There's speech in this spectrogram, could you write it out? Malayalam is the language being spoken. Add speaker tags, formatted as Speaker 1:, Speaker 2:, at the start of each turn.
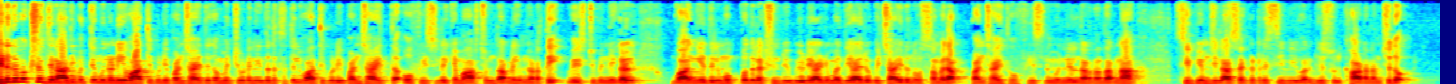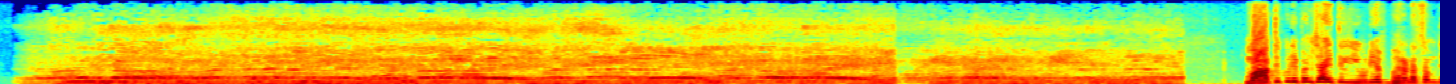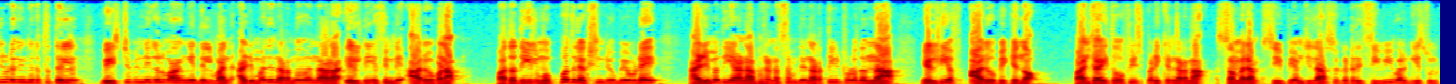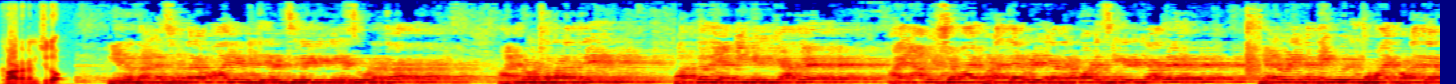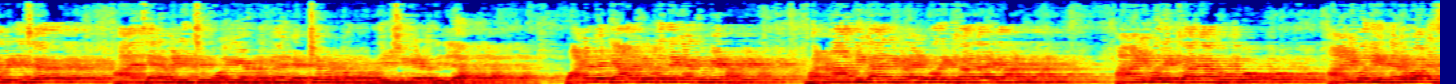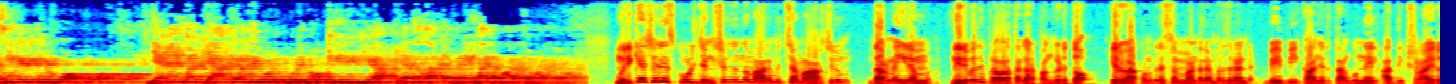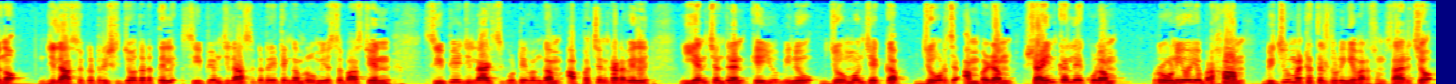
Speaker 1: ഇടതുപക്ഷ ജനാധിപത്യ മുന്നണി വാത്തിക്കുടി പഞ്ചായത്ത് കമ്മിറ്റിയുടെ നേതൃത്വത്തിൽ വാത്തിക്കുടി പഞ്ചായത്ത് ഓഫീസിലേക്ക് മാർച്ചും ധർണയും നടത്തി. വേസ്റ്റ് ബിന്നുകൾ വാങ്ങിയതിൽ മുപ്പത് ലക്ഷം രൂപയുടെ അഴിമതി ആരോപിച്ചായിരുന്നു സമരം. പഞ്ചായത്ത് ഓഫീസിന് മുന്നിൽ നടന്ന ധർണ സി ജില്ലാ സെക്രട്ടറി സി വി വർഗീസ് ഉദ്ഘാടനം ചെയ്തു. വാത്തിക്കുടി പഞ്ചായത്തിൽ യു ഡി എഫ് ഭരണസമിതിയുടെ നേതൃത്വത്തിൽ വേസ്റ്റ് ബിന്നുകൾ വാങ്ങിയതിൽ വൻ അഴിമതി നടന്നുവെന്നാണ് എൽ ഡി എഫിന്റെ ആരോപണം. പദ്ധതിയിൽ മുപ്പത് ലക്ഷം രൂപയുടെ അഴിമതിയാണ് ഭരണസമിതി നടത്തിയിട്ടുള്ളതെന്ന് എൽ ഡി എഫ് ആരോപിക്കുന്നു. പഞ്ചായത്ത് ഓഫീസ് പടിക്കൽ നടന്ന സമരം സി പി എം ജില്ലാ സെക്രട്ടറി സി വി വർഗീസ് ഉദ്ഘാടനം ചെയ്തു.
Speaker 2: ഇന്ന് തന്നെ സുന്ദരമായ വിജിലൻസിലേക്ക് കേസ് കൊടുത്ത് അന്വേഷണം നടത്തി പദ്ധതി അംഗീകരിക്കാതെ അതിനാവശ്യമായ പണം ചെലവഴിക്കാൻ നിലപാട് സ്വീകരിക്കാതെ നിയമവിരുദ്ധമായ പണം ചെലവഴിച്ച് ആ ചെലവഴിച്ച് പോയി നിന്ന് രക്ഷപ്പെടുമെന്ന് പ്രതീക്ഷിക്കേണ്ടതില്ല. വളരെ ജാഗ്രത നിങ്ങൾക്ക് വേണം. ഭരണാധികാരികൾ അഴിമതിക്കാരായാൽ ആ അഴിമതിക്കാരാകുമ്പോ ആ അഴിമതി നിലപാട് ജനങ്ങൾ ജാഗ്രതയോടുകൂടി നോക്കിയിരിക്കുക എന്നതാണ് പരിഹാരമാർഗം.
Speaker 1: മുരിക്കാശ്ശേരി സ്കൂൾ ജംഗ്ഷനിൽ നിന്നും ആരംഭിച്ച മാർച്ചിലും ധർണയിലും നിരവധി പ്രവർത്തകർ പങ്കെടുത്തു. കേരള കോൺഗ്രസ് മണ്ഡലം പ്രസിഡന്റ് ബേബി കാഞ്ഞിരത്താങ്കുന്നേൽ അധ്യക്ഷനായിരുന്നു. ജില്ലാ secretary Shijo Thadathil C P M ജില്ലാ സെക്രട്ടേറിയറ്റ് അംഗം Romeo Sebastian C P I ജില്ലാ എക്സിക്യൂട്ടീവ് അംഗം Appachan Kadavil E N Chandran K U Binu Jomon Jacob George Ambazham Shine Kallekulam Roniyo Abraham Biju Mattathil തുടങ്ങിയവർ സംസാരിച്ചു.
